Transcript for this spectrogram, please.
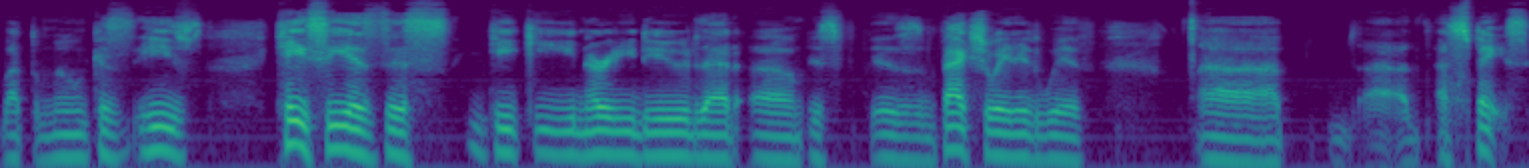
about the moon because he's KC is this geeky nerdy dude that um, is is infatuated with uh, uh, a space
